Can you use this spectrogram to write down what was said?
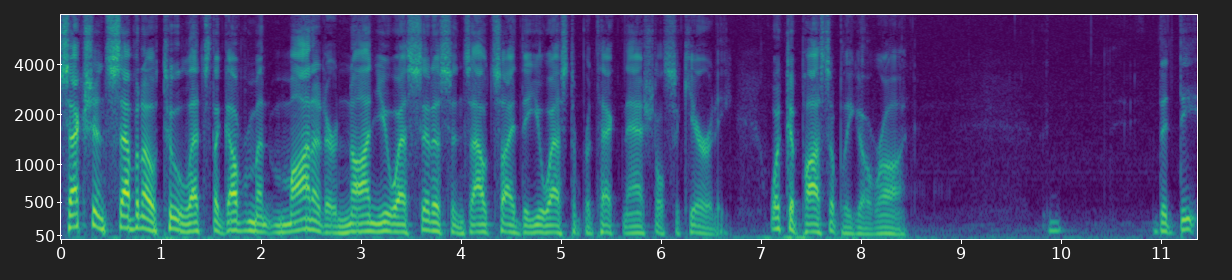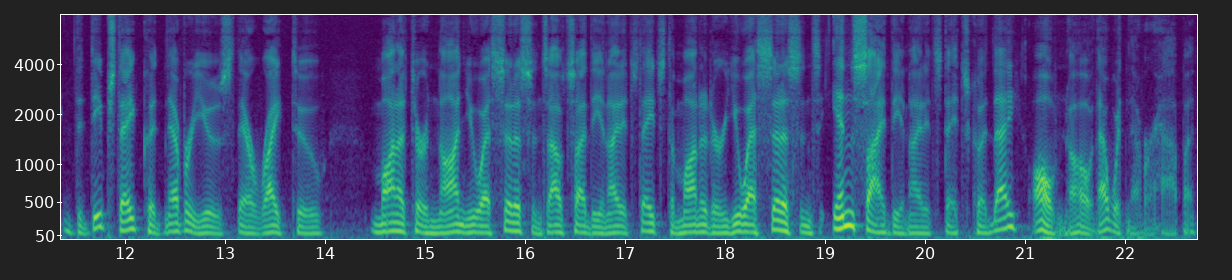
Section 702 lets the government monitor non-US citizens outside the US to protect national security. What could possibly go wrong? The the deep state could never use their right to monitor non U.S. citizens outside the United States to monitor U.S. citizens inside the United States, could they? Oh, no, that would never happen.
